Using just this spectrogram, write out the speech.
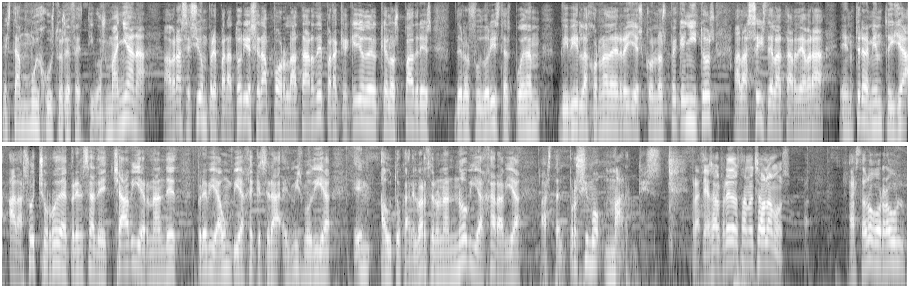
están muy justos efectivos. Mañana habrá sesión preparatoria, será por la tarde, para que aquello de que los padres de los futbolistas puedan vivir la jornada de Reyes con los pequeñitos. A las 6 de la tarde habrá entrenamiento y ya a las 8 rueda de prensa de Xavi Hernández, previa a un viaje que será el mismo día en autocar. El Barcelona no viajará vía hasta el próximo martes. Gracias, Alfredo. Esta noche hablamos. Hasta luego, Raúl.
